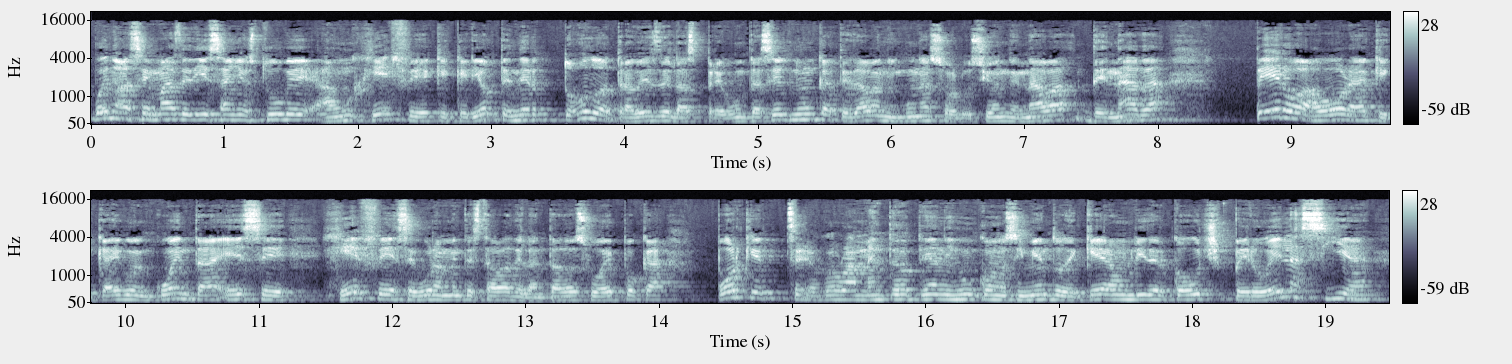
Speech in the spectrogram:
bueno, hace más de 10 años tuve a un jefe que quería obtener todo a través de las preguntas. Él nunca te daba ninguna solución de nada, de nada, pero ahora que caigo en cuenta, ese jefe seguramente estaba adelantado a su época porque seguramente no tenía ningún conocimiento de que era un líder coach, pero él hacía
